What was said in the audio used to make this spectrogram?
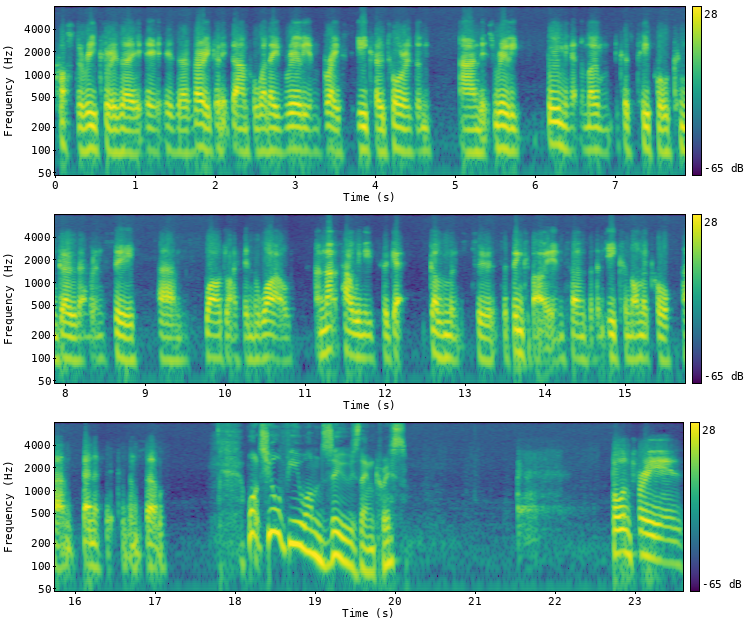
Costa Rica is a is a very good example where they've really embraced ecotourism, and it's really booming at the moment because people can go there and see um, wildlife in the wild, and that's how we need to get governments to to think about it in terms of an economical um, benefit to themselves. What's your view on zoos then, Chris? Born Free is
